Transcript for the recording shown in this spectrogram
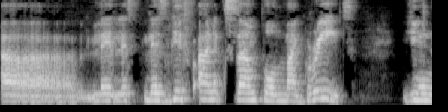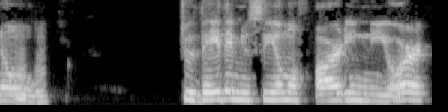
uh, let, let's, let's give an example magritte you know Mhm. today the museum of art in new york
